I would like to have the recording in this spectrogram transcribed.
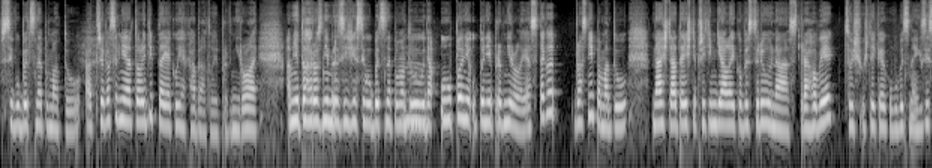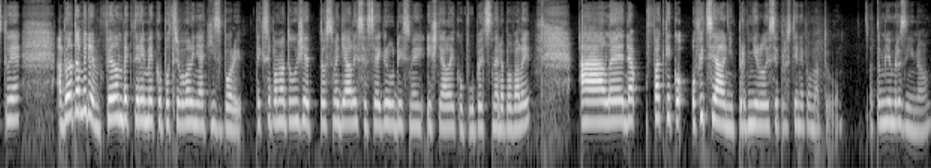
si vůbec nepamatuju. A třeba se mě na to lidi ptají, jako jaká byla tvoje první role. A mě to hrozně mrzí, že si vůbec nepamatuju mm. na úplně, úplně první role. Já si takhle vlastně pamatuju. Náš táta ještě předtím dělal jako ve studiu na Strahově, což už teď jako vůbec neexistuje. A byl tam jeden film, ve kterém jako potřebovali nějaký sbory. Tak si pamatuju, že to jsme dělali se Segrou, když jsme ještě ale jako vůbec nedabovali. Ale na fakt jako oficiální první roli si prostě nepamatuju. A to mě mrzí, no,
